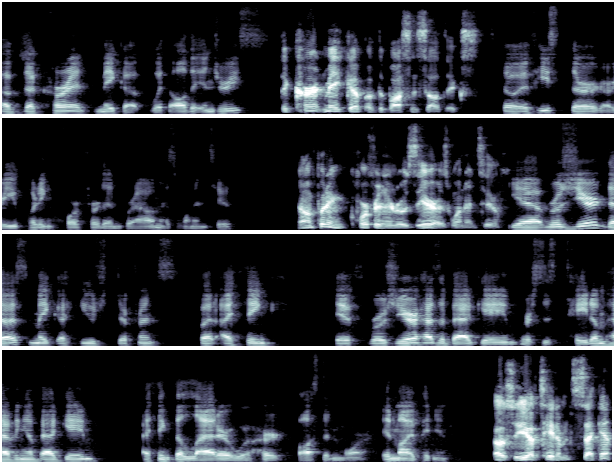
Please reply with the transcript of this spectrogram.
of the current makeup with all the injuries. The current makeup of the Boston Celtics. So if he's third, are you putting Horford and Brown as one and two? No, I'm putting Horford and Rozier as one and two. Yeah, Rozier does make a huge difference, but I think if Rozier has a bad game versus Tatum having a bad game, I think the latter will hurt Boston more, in my opinion. Oh, so you have Tatum second?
